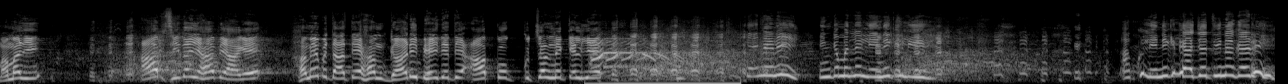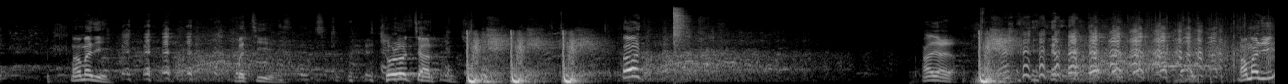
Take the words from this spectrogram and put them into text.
मामा जी आप सीधा यहाँ पे आ गए। हमें बताते हम गाड़ी भेज देते आपको कुचलने के लिए। नहीं नहीं नहीं इनका मतलब लेने के लिए। आपको लेने के लिए आ जाती ना गाड़ी? मामा जी बच्ची है। छोड़ो चार। आ जा। मामा जी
